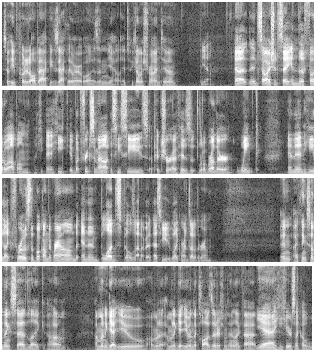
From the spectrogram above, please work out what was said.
so he put it all back exactly where it was, and yeah, it's become a shrine to him. Yeah. Uh, and so I should say in the photo album, he, he what freaks him out is he sees a picture of his little brother Wink, and then he like throws the book on the ground, and then blood spills out of it as he like runs out of the room. And I think something said like, um, "I'm gonna get you. I'm gonna I'm gonna get you in the closet" or something like that. Yeah, he hears like a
